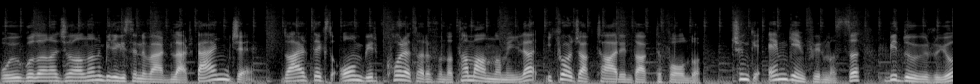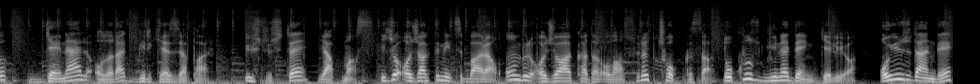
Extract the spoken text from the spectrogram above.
uygulanacağının bilgisini verdiler. Bence DirectX 11 Kore tarafında tam anlamıyla 2 Ocak tarihinde aktif oldu. Çünkü M-Game firması bir duyuruyu genel olarak bir kez yapar üst üste yapmaz. 2 Ocak'tan itibaren 11 Ocak'a kadar olan süre çok kısa. 9 güne denk geliyor. O yüzden de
